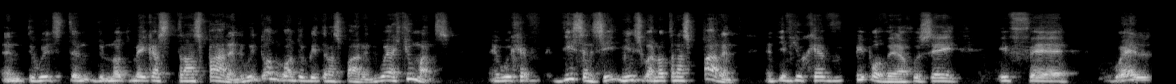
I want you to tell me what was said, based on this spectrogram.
and which do not make us transparent. We don't want to be transparent. We are humans, and we have decency means we are not transparent. And if you have people there who say, if, uh, well,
